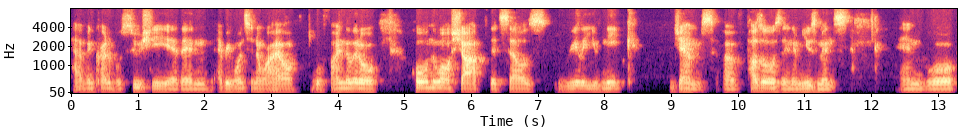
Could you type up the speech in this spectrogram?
have incredible sushi. And then every once in a while, we'll find a little hole in the wall shop that sells really unique gems of puzzles and amusements. And we'll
